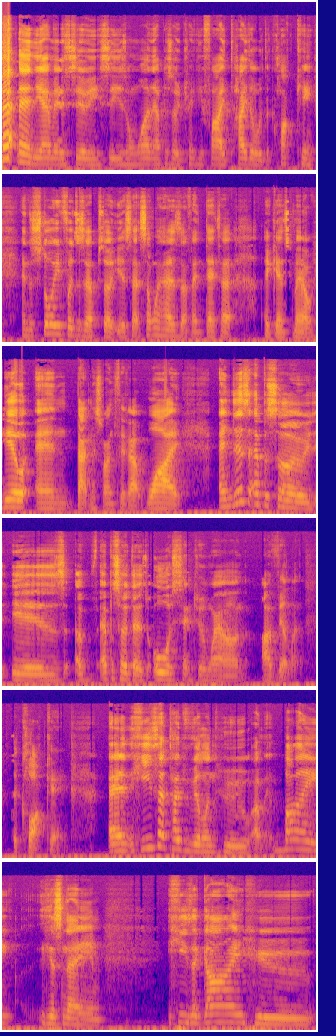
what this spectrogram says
Batman the Animated Series Season 1 Episode 25 titled The Clock King and the story for this episode is that someone has a vendetta against Mel Hill and Batman's trying to figure out why. And this episode is an episode that is all centered around our villain, the Clock King. And he's that type of villain who, um, by his name, he's a guy who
